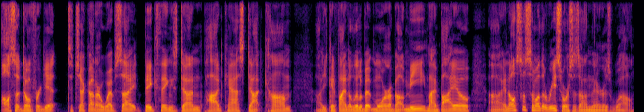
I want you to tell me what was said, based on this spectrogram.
Also, don't forget to check out our website, bigthingsdonepodcast.com. Uh, you can find a little bit more about me, my bio, uh, and also some other resources on there as well.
